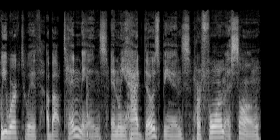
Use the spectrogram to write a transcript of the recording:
We worked with about 10 bands, and we had those bands perform a song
